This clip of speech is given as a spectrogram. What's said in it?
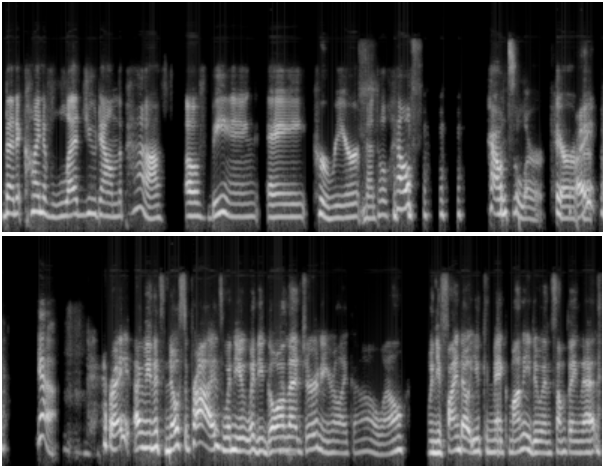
that it kind of led you down the path of being a career mental health counselor therapist Right. Yeah Right. I mean, it's no surprise when you when you go on that journey, you're like, oh well, when you find out you can make money doing something that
